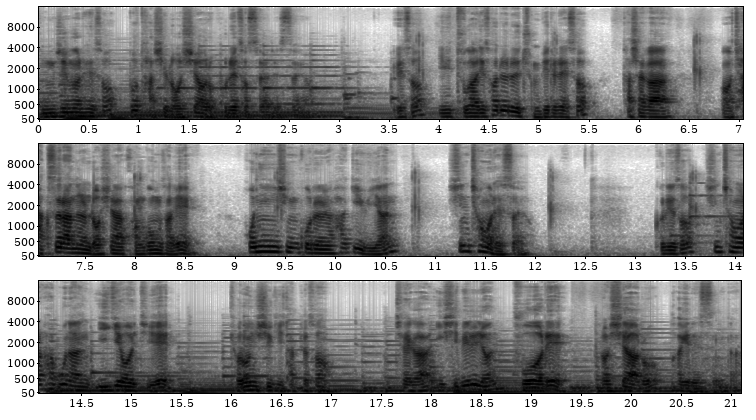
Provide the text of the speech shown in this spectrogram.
공증을 해서 또 다시 러시아로 보냈었어야 됐어요. 그래서 이 두 가지 서류를 준비를 해서 다샤가 어, 작스라는 러시아 관공서에 혼인 신고를 하기 위한 신청을 했어요. 그래서 신청을 하고 난 2개월 뒤에 결혼식이 잡혀서 제가 21년 9월에 러시아로 가게 됐습니다.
